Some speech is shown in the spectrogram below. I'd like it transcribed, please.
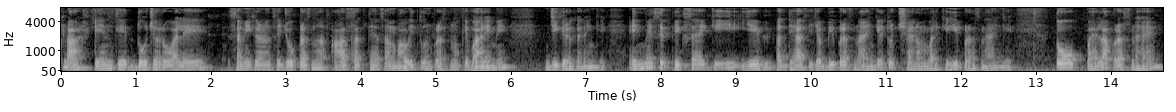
क्लास टेन के दो चरों वाले समीकरण से जो प्रश्न आ सकते हैं संभावित, उन प्रश्नों के बारे में ज़िक्र करेंगे। इनमें से फिक्स है कि ये अध्याय से जब भी प्रश्न आएँगे तो छः नंबर के ही प्रश्न आएँगे। तो पहला प्रश्न है,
